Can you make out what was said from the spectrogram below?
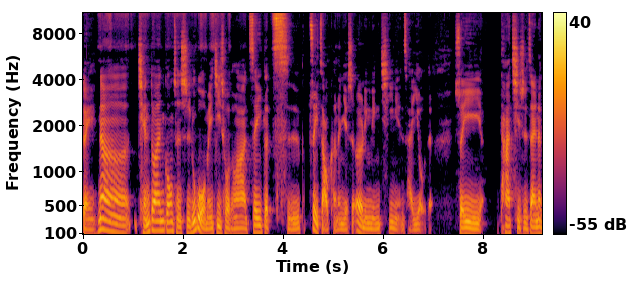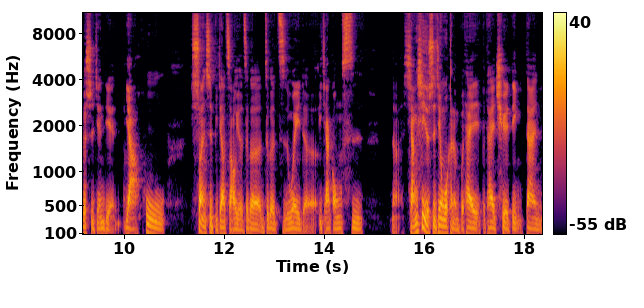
对，那前端工程师，如果我没记错的话，这一个词最早可能也是二零零七年才有的，所以它其实在那个时间点，雅虎算是比较早有这个这个职位的一家公司。那详细的时间我可能不太不太确定，但。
